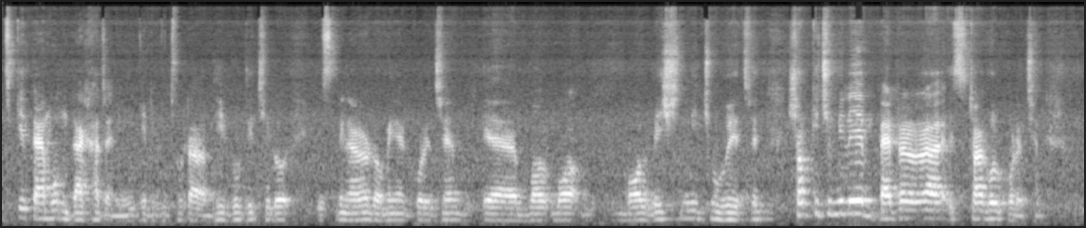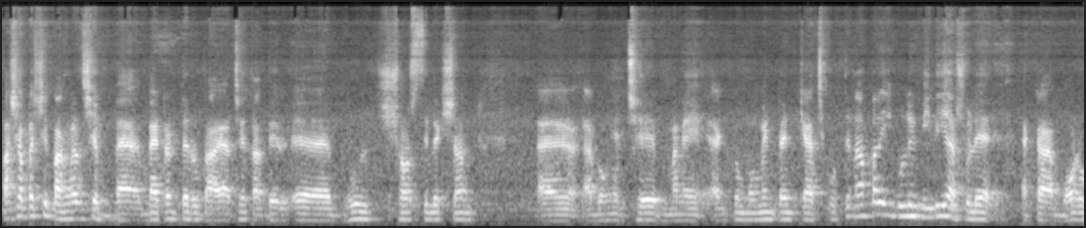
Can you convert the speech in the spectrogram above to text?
আজকে তেমন দেখা যায়নি। উইকেটে কিছুটা ধীরগতি ছিল, স্পিনারও ডমিনেট করেছেন বল- বেশ নিচু হয়েছে। সব কিছু মিলিয়ে ব্যাটাররা স্ট্রাগল করেছেন। পাশাপাশি বাংলাদেশের ব্যাটারদেরও দায় আছে তাদের ভুল শর্ট সিলেকশন এবং হচ্ছে মানে একদম মোমেন্ট টাইম ক্যাচ করতে না পারে এইগুলি মিলিয়ে আসলে একটা বড়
